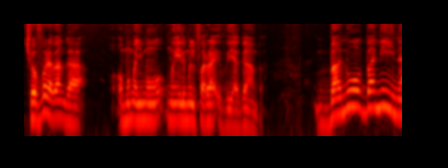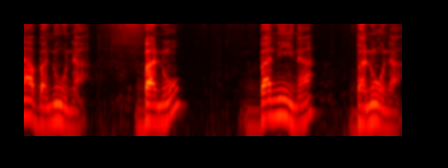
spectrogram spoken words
kyova olaba nga omumanyi mu irimu lfaraidhi yagamba banu baniina banuuna. Banu baniina banuuna.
